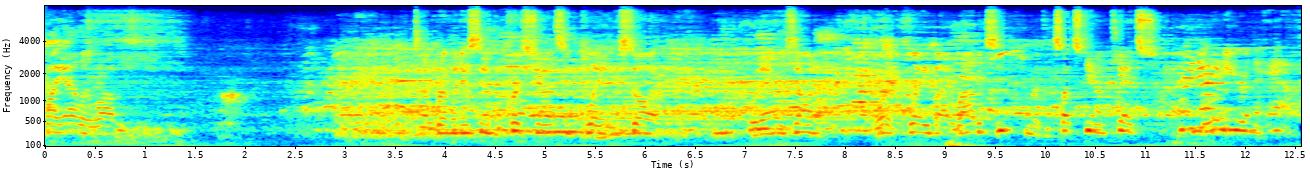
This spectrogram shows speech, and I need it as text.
by Allen Robinson. Reminiscent of the Chris Johnson play that we saw with Arizona. What a play by Robinson with the touchdown catch earlier in the half.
